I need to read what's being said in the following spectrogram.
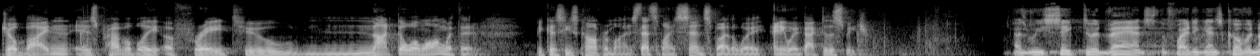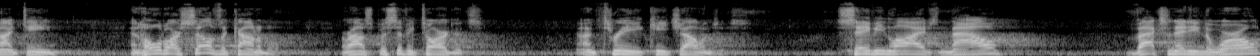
Joe Biden is probably afraid to not go along with it because he's compromised. That's my sense, by the way. Anyway, back to the speech. As we seek to advance the fight against COVID 19 and hold ourselves accountable around specific targets on three key challenges saving lives now, vaccinating the world,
